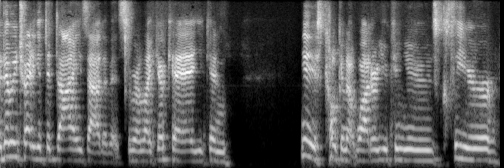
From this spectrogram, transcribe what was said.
But then we try to get the dyes out of it. So we're like, okay, you can you use coconut water. You can use clear,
